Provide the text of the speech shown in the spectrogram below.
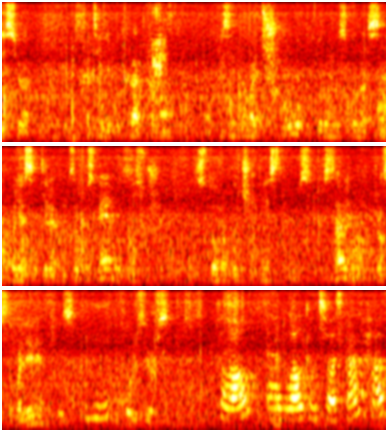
Здесь вот хотели бы кратко вам презентовать школу, которую мы скоро с Николясом Диреком запускаем. Вот здесь уже 100 рабочих мест представлены. Пожалуйста, Валерия, please. The floor is yours. Hello and welcome to Astana Hub.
